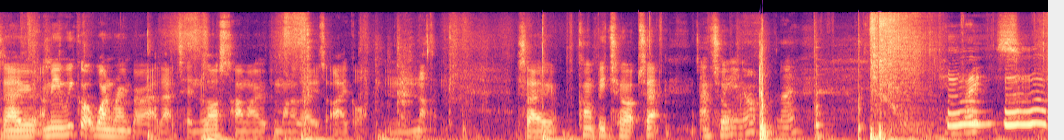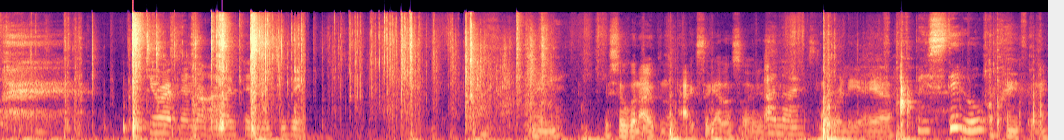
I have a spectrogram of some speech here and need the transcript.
so I mean, we got one rainbow out of that tin. The last time I opened one of those, I got nothing. So can't be too upset at all. Absolutely not. No. You're opening that, I'm opening UTV. I mean, we're still going to open the packs together, so it's I know. it's not really a, uh, But it's still. a thing for me.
